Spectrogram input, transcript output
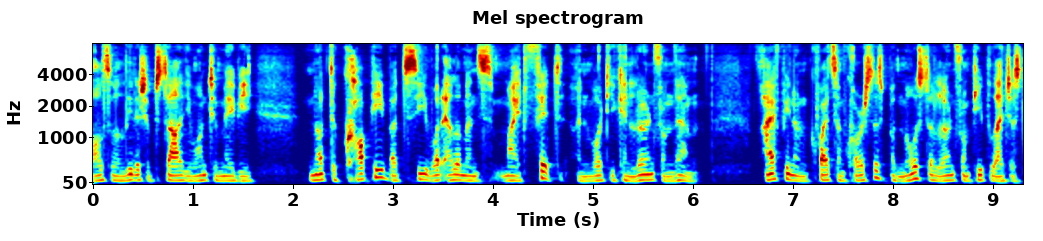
also a leadership style you want to maybe not to copy, but see what elements might fit and what you can learn from them. I've been on quite some courses, but most I learned from people I just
